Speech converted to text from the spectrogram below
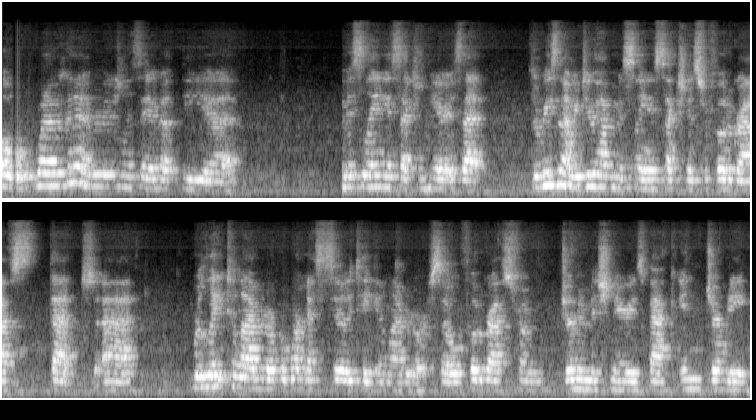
oh, what I was gonna originally say about the uh, miscellaneous section here is that the reason that we do have a miscellaneous section is for photographs that uh, relate to Labrador but weren't necessarily taken in Labrador. So photographs from German missionaries back in Germany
